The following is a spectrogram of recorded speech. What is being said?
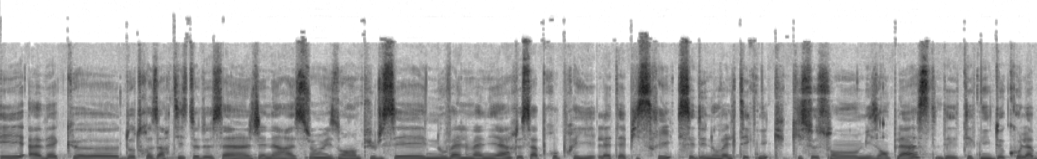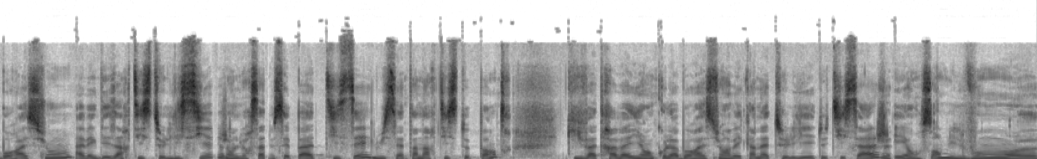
Et avec euh, d'autres artistes de sa génération, ils ont impulsé une nouvelle manière de s'approprier la tapisserie. C'est des nouvelles techniques qui se sont mises en place, des techniques de collaboration avec des artistes lissiers. Jean Lursa ne sait pas tisser, lui c'est un artiste peintre qui va travailler en collaboration avec un atelier de tissage et ensemble ils vont... Euh,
